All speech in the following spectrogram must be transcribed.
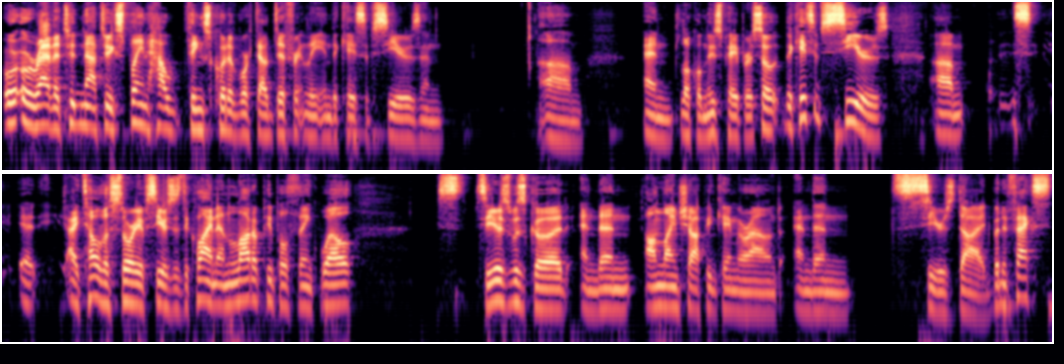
or, or rather, to not to explain how things could have worked out differently in the case of Sears and um, and local newspapers. So the case of Sears, um, eh, I tell the story of Sears' decline, and a lot of people think, well, Sears was good, and then online shopping came around, and then Sears died. But in fact,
